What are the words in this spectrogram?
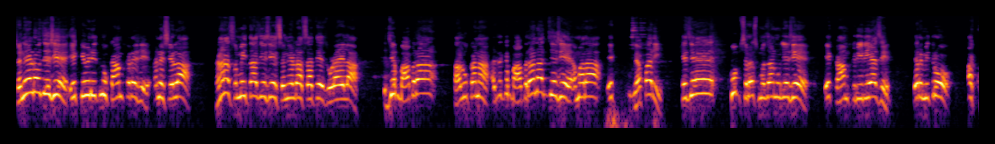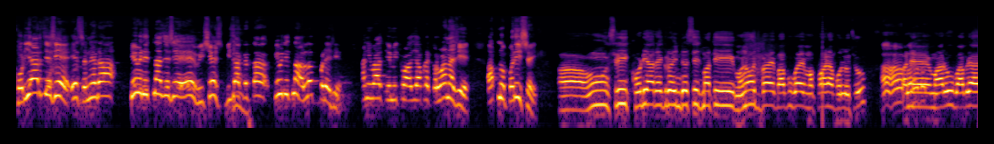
સનેડો જે છે એ કેવી રીતનું કામ કરે છે? અને છેલ્લા ઘણા સમિતા જે છે સનેડા સાથે જોડાયેલા. જે બાબરા તાલુકાના એટલે કે બાબરાના જ જે છે અમારા એક વેપારી કે જે ખૂબ સરસ મજાનું જે છે એ કામ કરી રહ્યા છે. ત્યારે મિત્રો આ ખોડિયાર જે છે એ સનેડા કેવી રીતના જે છે એ વિશેષ બીજા કરતા કેવી રીતના અલગ પડે છે? આની વાત એ મિત્રો આજે આપણે કરવાના છે. આપનો પરિચય. હું શ્રી ખોડિયાર એગ્રો ઇન્ડસ્ટ્રીઝમાંથી મનોજભાઈ બાબુભાઈ મકવાણા બોલું છું. અને મારું બાબરા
